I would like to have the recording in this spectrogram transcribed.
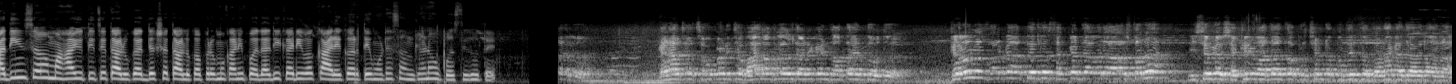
आदींसह महायुतीचे तालुकाध्यक्ष तालुका प्रमुख आणि पदाधिकारी व कार्यकर्ते मोठ्या संख्येनं उपस्थित होते. घराच्या चौकटीच्या बाहेर आपल्याला त्या ठिकाणी जाता येत नव्हतं. करोना सारखं अत्यंत संकट ज्यावेळेला असताना निसर्ग चक्रीवादाचा प्रचंड पद्धतीचा तडाखा ज्यावेळेला आला.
